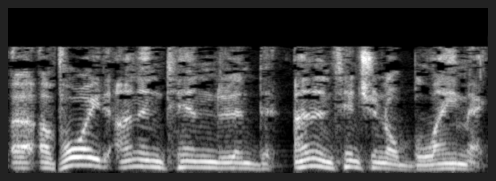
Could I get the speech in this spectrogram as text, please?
uh, avoid unintended, unintentional blaming.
